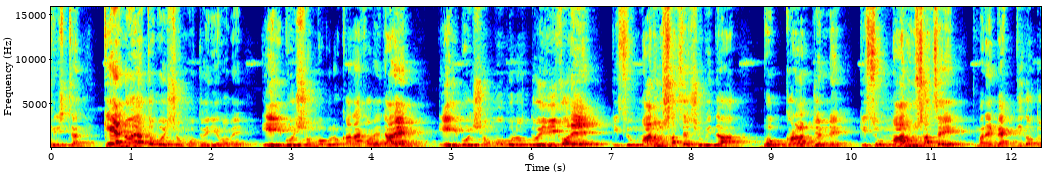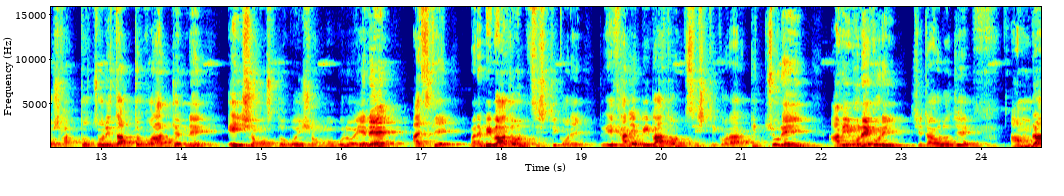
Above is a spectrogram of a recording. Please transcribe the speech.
খ্রিস্টান, কেন এত বৈষম্য তৈরি হবে? এই বৈষম্যগুলো কারা করে জানেন? এই বৈষম্যগুলো তৈরি করে কিছু মানুষ আছে সুবিধা ভোগ করার জন্যে, কিছু মানুষ আছে মানে ব্যক্তিগত স্বার্থ চরিতার্থ করার জন্যে এই সমস্ত বৈষম্যগুলো এনে আজকে মানে বিভাজন সৃষ্টি করে। তো এখানে বিভাজন সৃষ্টি করার কিচ্ছু নেই। আমি মনে করি সেটা হলো যে আমরা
